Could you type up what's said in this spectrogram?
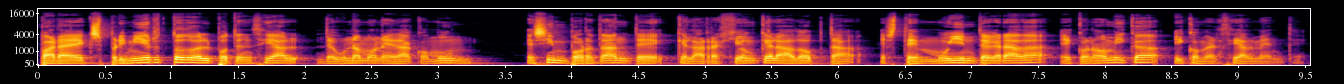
Para exprimir todo el potencial de una moneda común, es importante que la región que la adopta esté muy integrada económica y comercialmente.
